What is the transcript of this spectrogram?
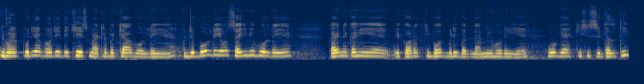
गोरखपुरिया भौजी देखिए इस मैटर पे क्या बोल रही हैं। और जो बोल रही है वो सही भी बोल रही है। कहीं ना कहीं ये एक औरत की बहुत बड़ी बदनामी हो रही है। हो गया किसी से गलती।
